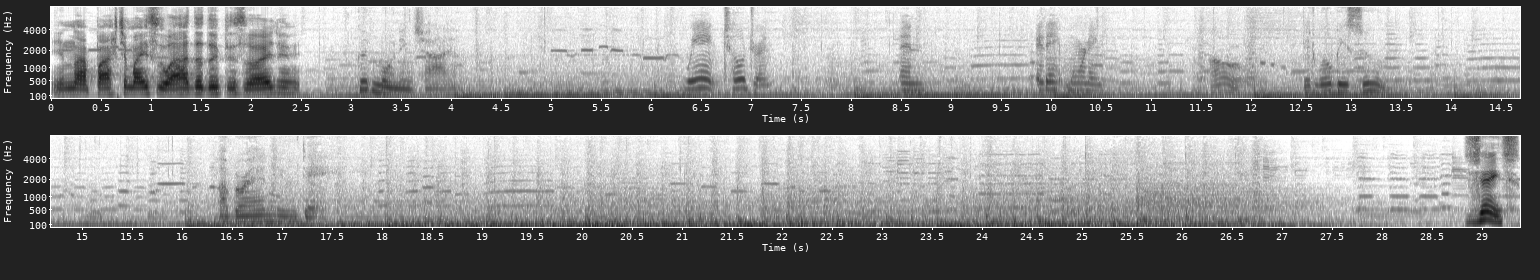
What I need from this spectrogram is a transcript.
E na parte mais zoada do episódio, Good morning, child. We ain't children. And it ain't morning. Oh, it will be soon. A brand new day. Gente,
